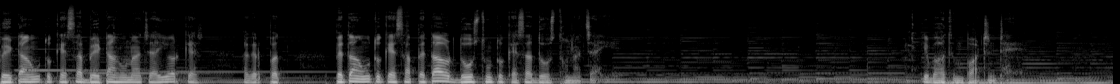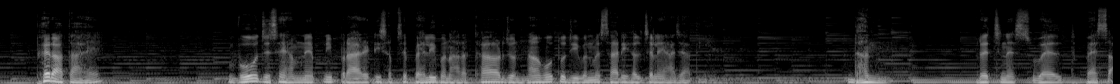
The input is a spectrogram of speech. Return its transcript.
बेटा हूँ तो कैसा बेटा होना चाहिए? और कैसा अगर पत, पिता हूँ तो कैसा पिता और दोस्त हूँ तो कैसा दोस्त होना चाहिए? ये बहुत इंपॉर्टेंट है। फिर आता है वो जिसे हमने अपनी प्रायोरिटी सबसे पहली बना रखा और जो ना हो तो जीवन में सारी हलचलें आ जाती हैं। धन रिचनेस वेल्थ पैसा।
